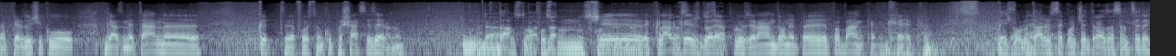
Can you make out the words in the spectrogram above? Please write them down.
A pierdut și cu gaz metan. Uh, cât a fost în cupă? 6-0, nu? Da, da, a fost, da, a fost da. un scor de, da, clar că își dorea, set. plus era Andone pe, pe bancă. Adică, deci voluntarul se concentrează, să înțeleg,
